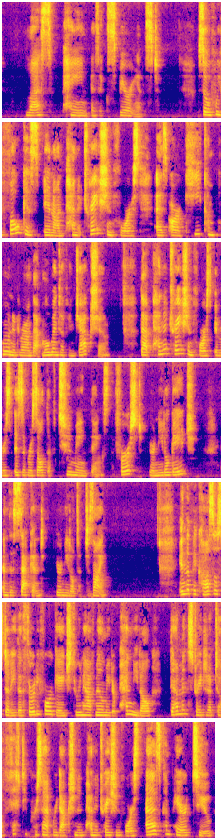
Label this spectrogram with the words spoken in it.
less pain is experienced. So, if we focus in on penetration force as our key component around that moment of injection, that penetration force is a result of two main things. First, your needle gauge, and the second, your needle tip design. In the Picasso study, the 34 gauge 3.5 millimeter pen needle demonstrated up to a 50% reduction in penetration force as compared to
